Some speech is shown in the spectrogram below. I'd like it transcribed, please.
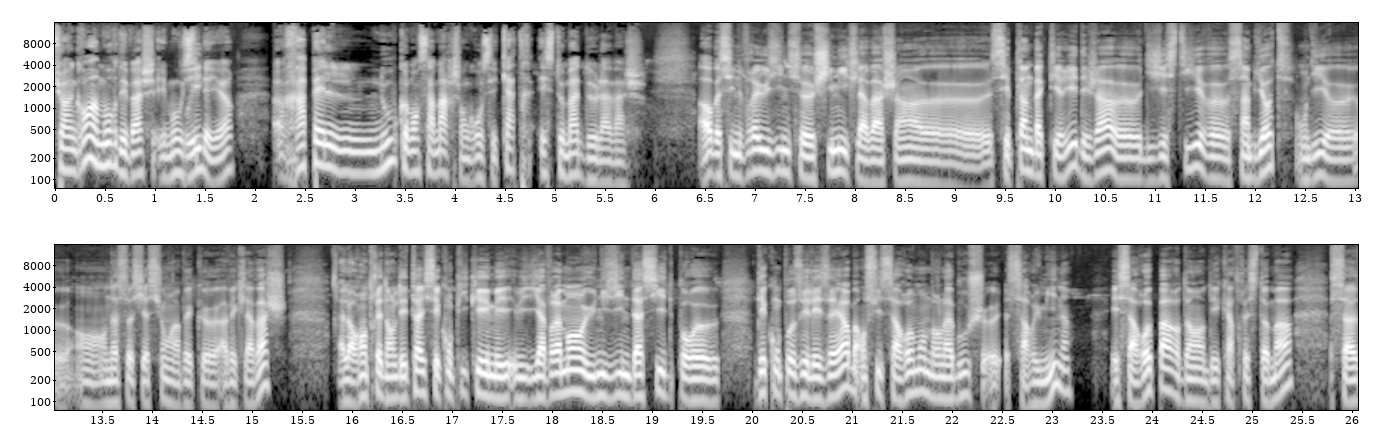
Tu as un grand amour des vaches, et moi aussi d'ailleurs. Rappelle-nous comment ça marche, en gros, ces quatre estomacs de la vache. Ah, bah, c'est une vraie usine chimique, la vache. Hein. Euh, c'est plein de bactéries déjà euh, digestives, euh, symbiotes, on dit en, association avec, avec la vache. Alors rentrer dans le détail, c'est compliqué, mais il y a vraiment une usine d'acide pour décomposer les herbes. Ensuite, ça remonte dans la bouche, ça rumine et ça repart dans des quatre estomacs. Ça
